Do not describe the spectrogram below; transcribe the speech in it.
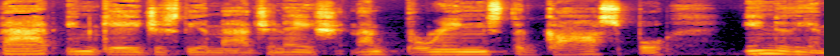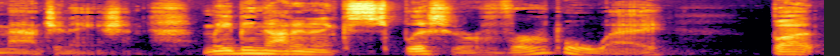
that engages the imagination. That brings the gospel into the imagination. Maybe not in an explicit or verbal way, but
